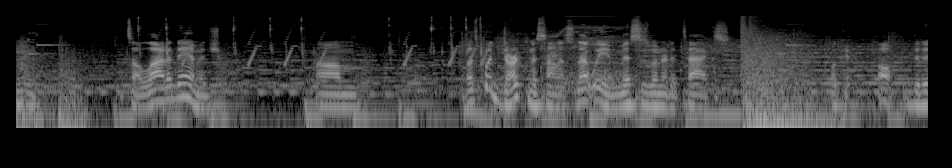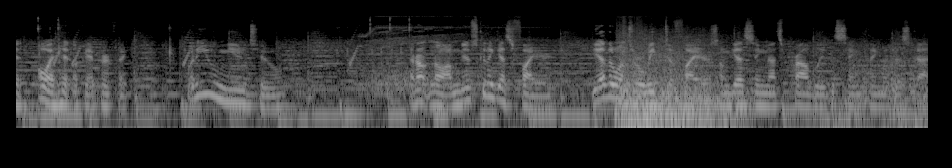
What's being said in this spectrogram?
Mm. It's a lot of damage. Um, let's put darkness on it so that way it misses when it attacks. Okay. Oh, did it? Oh, it hit. Okay, perfect. What are you immune to? I don't know. I'm just gonna guess fire. The other ones were weak to fire, so I'm guessing that's probably the same thing with this guy.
